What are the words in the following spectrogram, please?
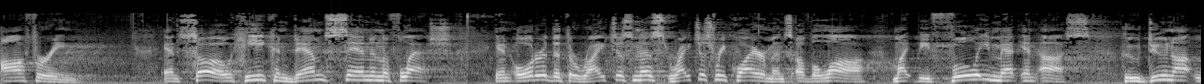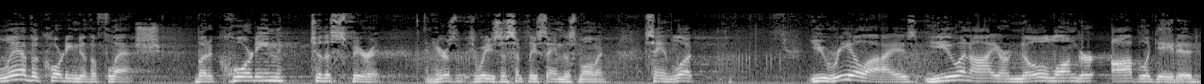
offering And so he condemned sin in the flesh in order that the righteousness, righteous requirements of the law might be fully met in us who do not live according to the flesh, but according to the Spirit. And here's what he's just simply saying this moment. Saying, look, you realize you and I are no longer obligated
